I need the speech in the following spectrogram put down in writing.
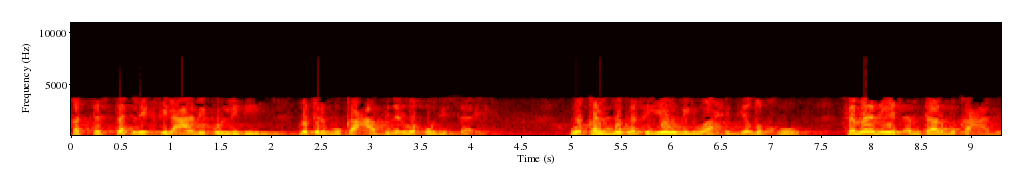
قد تستهلك في العام كله متر مكعب من الوقود السائل. وقلبك في اليوم الواحد يضخ ثمانية أمتار مكعبة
